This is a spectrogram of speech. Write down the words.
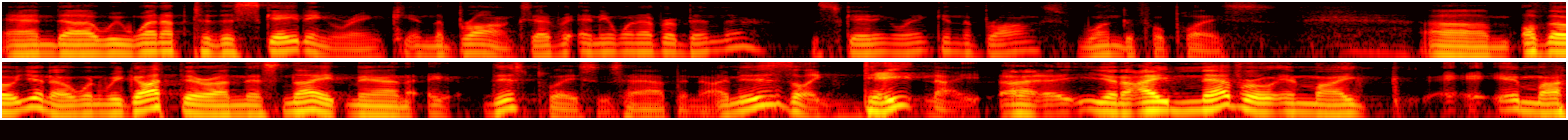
And uh, we went up to the skating rink in the Bronx. Ever, anyone ever been there? The skating rink in the Bronx? Wonderful place. Um, although, you know, when we got there on this night, man, I, this place has happened. I mean, this is like date night. Uh, you know, I never in my in my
